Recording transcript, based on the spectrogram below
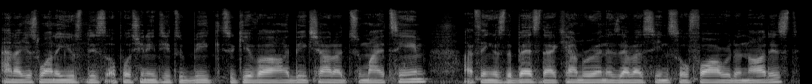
And I just want to use this opportunity to be to give a, a big shout out to my team. I think it's the best that Cameroon has ever seen so far with an artist.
